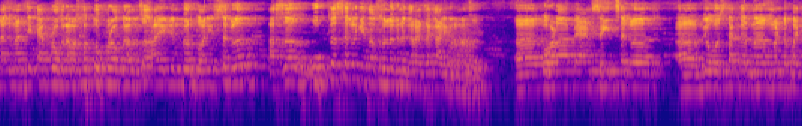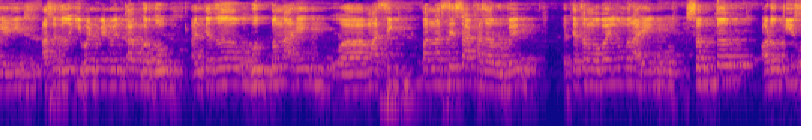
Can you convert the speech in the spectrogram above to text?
लग्नात जे काय प्रोग्राम असतात तो प्रोग्रामचं आयोजन करतो आणि सगळं असं उक्त सगळं घेत असतो लग्न करायचं कार्यक्रमाचं. कोहळा घोडा बँड सहित सगळं व्यवस्था करणं मंडपाची ह्याची असं त्याचं इव्हेंट मॅनेजमेंट काम करतो. आणि त्याचं उत्पन्न आहे मासिक पन्नास ते साठ हजार रुपये. त्याचा मोबाईल नंबर आहे सत्तर अडोतीस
